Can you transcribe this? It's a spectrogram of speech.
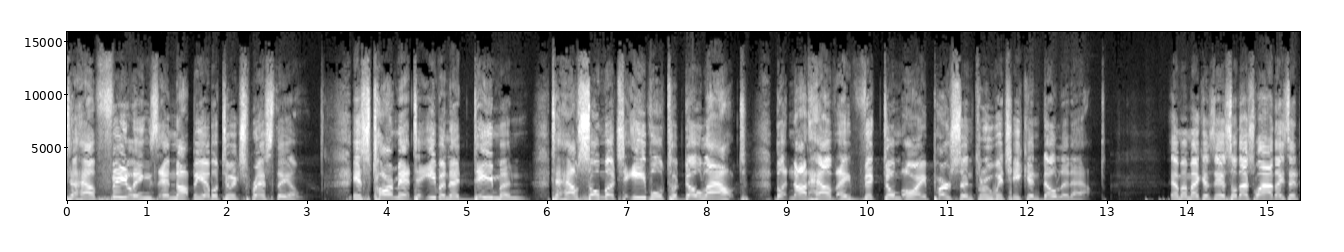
to have feelings and not be able to express them. It's torment to even a demon to have so much evil to dole out, but not have a victim or a person through which he can dole it out. Am I making sense? So that's why they said,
